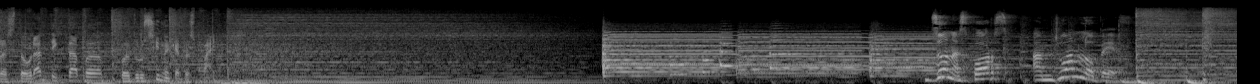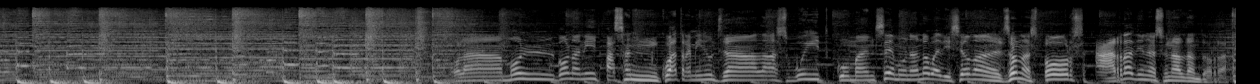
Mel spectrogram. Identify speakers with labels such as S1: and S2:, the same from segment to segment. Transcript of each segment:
S1: Restaurant Tic Tapa patrocina aquest espai.
S2: Zona Esports amb Joan López.
S3: Hola, molt bona nit. Passen 4 minuts a les 8. Comencem una nova edició del Zona Esports a Ràdio Nacional d'Andorra.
